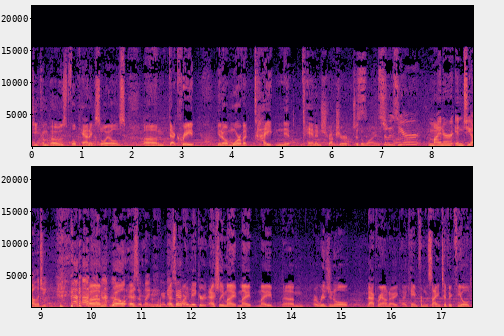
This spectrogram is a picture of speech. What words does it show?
decomposed volcanic soils um, that create you know, more of a tight knit tannin structure to the wines. So, is your minor in geology? um, well, as, as, a winemaker, as a winemaker, actually, my my my um, original background, I, I, came from the scientific field.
